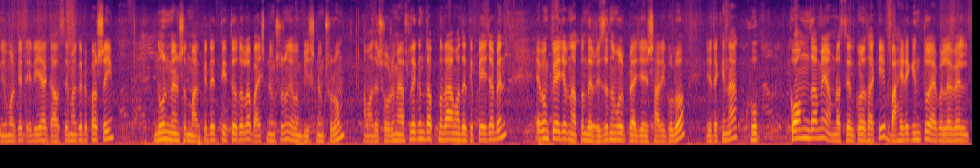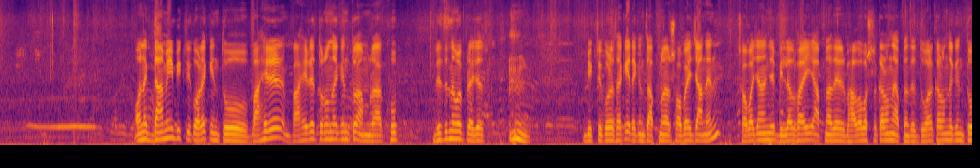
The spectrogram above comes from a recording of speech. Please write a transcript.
নিউ মার্কেট এরিয়া গাউসে মার্কেটের পাশেই। নুন ম্যানশন মার্কেটের তৃতীয়তলা বাইশ নং শোরুম এবং বিশ নং শোরুম আমাদের শোরুমে আসলে কিন্তু আপনারা আমাদেরকে পেয়ে যাবেন এবং পেয়ে যাবেন আপনাদের রিজনেবল প্রাইজের শাড়িগুলো, যেটা কিনা খুব কম দামে আমরা সেল করে থাকি। বাইরে কিন্তু অ্যাভেলেবেল অনেক দামই বিক্রি করে, কিন্তু বাহিরের বাহিরের তুলনায় কিন্তু আমরা খুব রিজনেবল প্রাইজে বিক্রি করে থাকি। এটা কিন্তু আপনারা সবাই জানেন। সবাই জানেন যে বিলাল ভাই আপনাদের ভালোবাসার কারণে, আপনাদের দোয়ার কারণে কিন্তু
